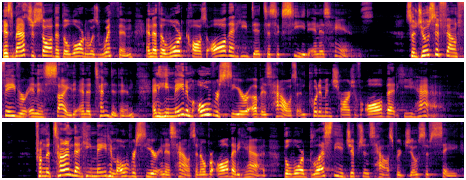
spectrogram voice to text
His master saw that the Lord was with him and that the Lord caused all that he did to succeed in his hands. So Joseph found favor in his sight and attended him, and he made him overseer of his house and put him in charge of all that he had. From the time that he made him overseer in his house and over all that he had, the Lord blessed the Egyptian's house for Joseph's sake.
